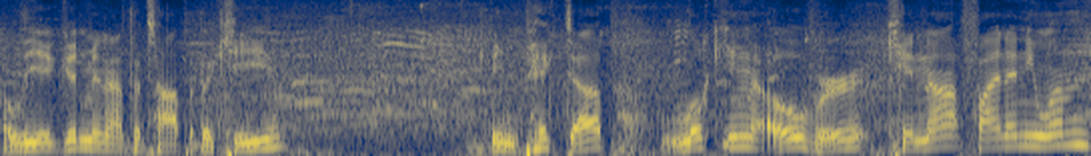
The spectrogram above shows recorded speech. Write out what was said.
Aleah Goodman at the top of the key. Being picked up, looking over, cannot find anyone,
